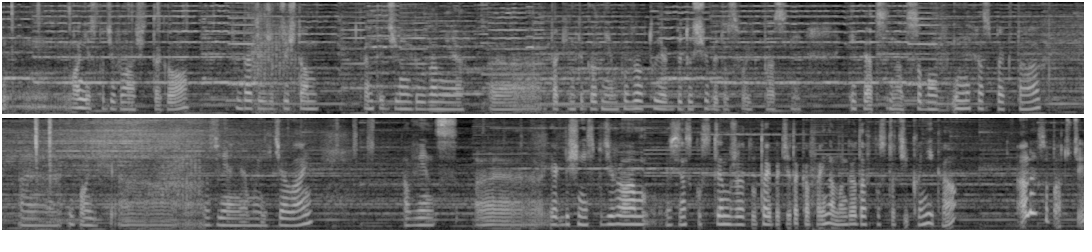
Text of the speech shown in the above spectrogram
mm, No nie spodziewałam się tego. Tym bardziej, że gdzieś tam ten tydzień był dla mnie e, takim tygodniem powrotu jakby do siebie, do swoich pasji i pracy nad sobą w innych aspektach e, i moich e, rozwijania moich działań. A więc e, jakby się nie spodziewałam w związku z tym, że tutaj będzie taka fajna nagroda w postaci konika. Ale zobaczcie,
